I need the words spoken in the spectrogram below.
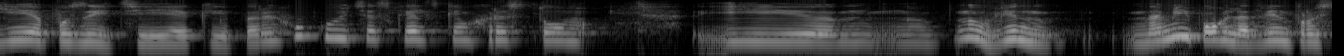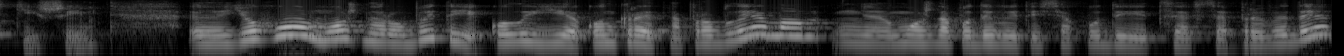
є позиції, які перегукуються з кельтським хрестом. І ну, він, на мій погляд, він простіший. Е, Його можна робити, коли є конкретна проблема, е, можна подивитися, куди це все приведе,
